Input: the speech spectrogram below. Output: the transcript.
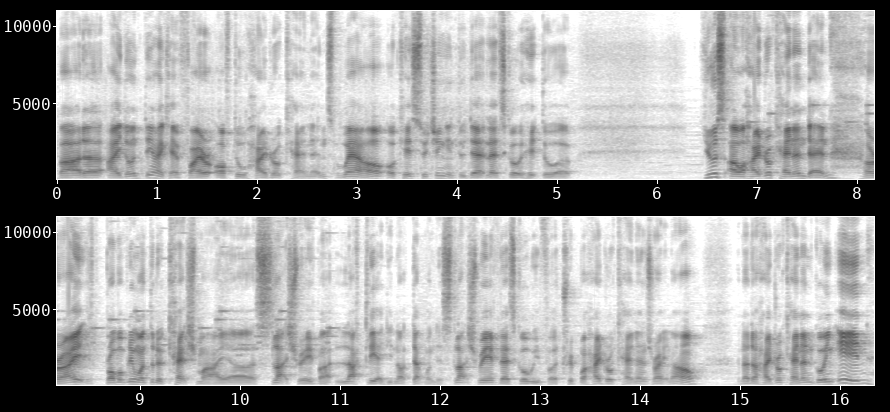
But uh, I don't think I can fire off two Hydro Cannons. Well, okay, switching into that, let's go ahead to uh, use our Hydro Cannon then. Alright, probably wanted to catch my uh, Sludge Wave, but luckily I did not tap on the Sludge Wave. Let's go with uh, triple Hydro Cannons right now. Another Hydro Cannon going in.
